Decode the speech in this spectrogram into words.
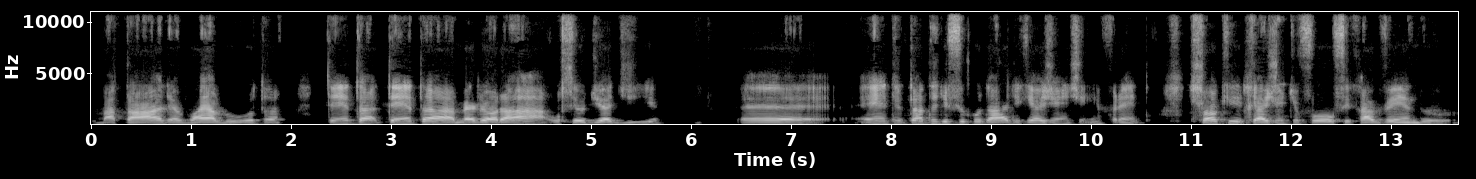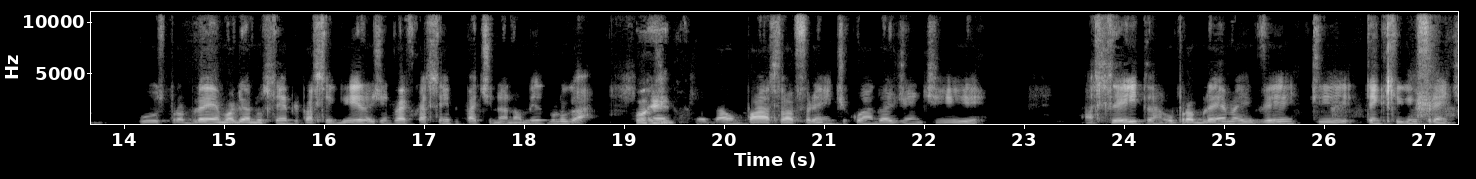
batalha, vai à luta, tenta tenta melhorar o seu dia a dia é, entre tanta dificuldade que a gente enfrenta. Só que se a gente for ficar vendo os problemas, olhando sempre para a cegueira, a gente vai ficar sempre patinando no mesmo lugar. Correto. A gente dar um passo à frente quando a gente aceita o problema e vê que tem que seguir em frente.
